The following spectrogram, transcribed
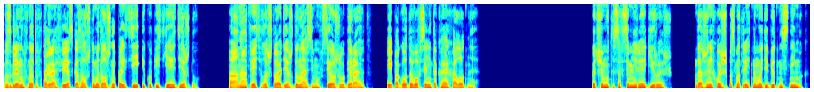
Взглянув на эту фотографию, я сказал, что мы должны пойти и купить ей одежду. А она ответила, что одежду на зиму все уже убирают, и погода вовсе не такая холодная. «Почему ты совсем не реагируешь? Даже не хочешь посмотреть на мой дебютный снимок?»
